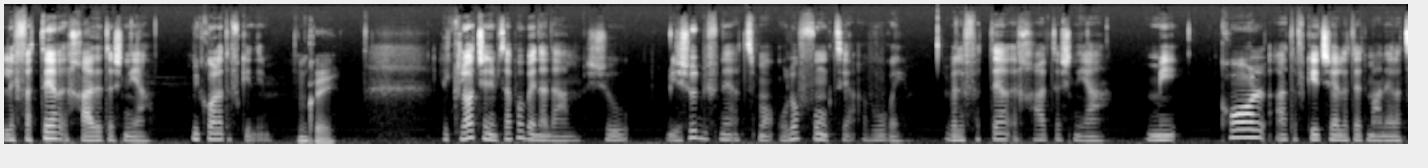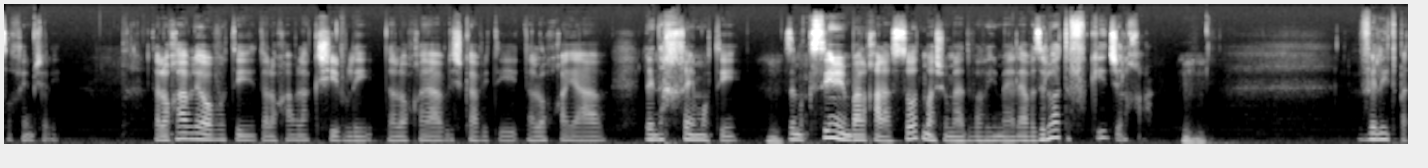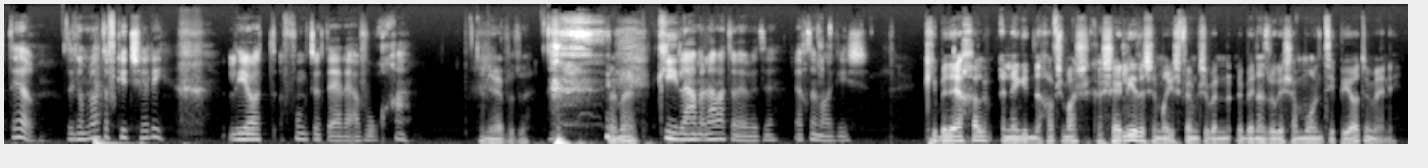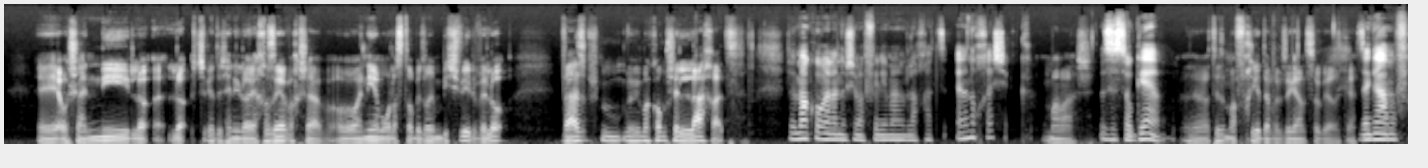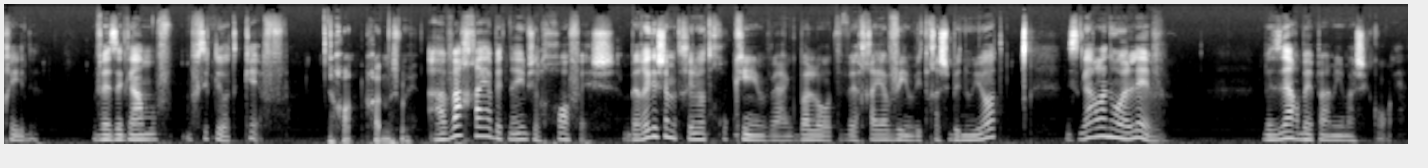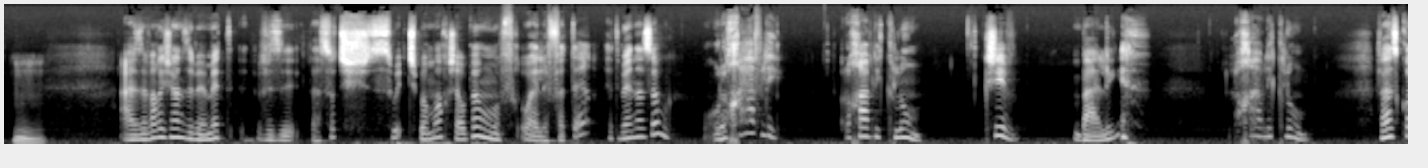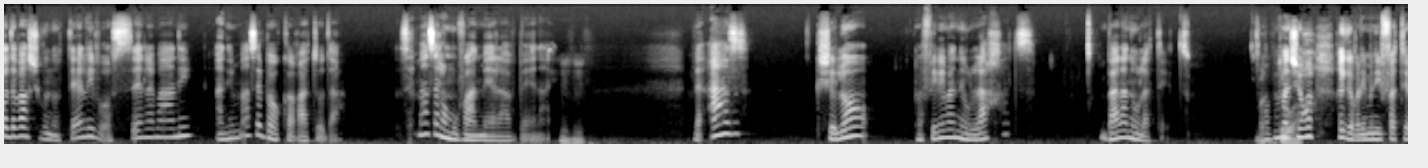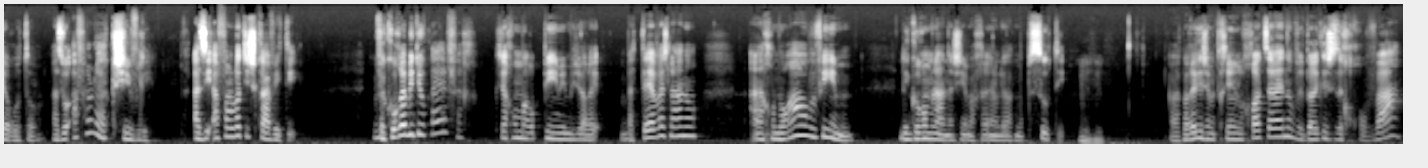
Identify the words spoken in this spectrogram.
לפטר אחד את השנייה, מכל התפקידים. אוקיי. Okay. לקלוט שנמצא פה בן אדם שהוא ישות בפני עצמו, הוא לא פונקציה עבורי, ולפטר אחד את השנייה כל התפקיד של לתת מענה לצרכים שלי. אתה לא חייב לאהוב אותי, אתה לא חייב להקשיב לי, אתה לא חייב לשכב איתי, אתה לא חייב לנחם אותי. Mm. זה מקסים אם בא לך לעשות משהו מהדברים האלה, אבל זה לא התפקיד שלך. Mm-hmm. ולהתפטר, זה גם לא התפקיד שלי, להיות הפונקציות האלה עבורך. אני אוהב את זה, באמת. כי למה, למה אתה אוהב את זה? איך זה מרגיש? כי בדרך כלל, אני אגיד, אני חושב שמה שקשה לי זה שאני מרגיש לפעמים שלבן הזוג יש המון ציפיות ממני. אה, או שאני לא, לא, כדי שאני לא אאכזב עכשיו, או אני אמור לעשות הרבה דברים בשביל, ולא. ואז מביא מקום של לחץ. ומה קורה לנו שמפעילים לנו לחץ? אין לנו חשק. ממש. זה סוגר. זה מפחיד, אבל זה גם סוגר, כן. זה גם מפחיד. וזה גם מפסיק להיות כיף. נכון, חד משמעית. אהבה חיה בתנאים של חופש. ברגע שמתחילים להיות חוקים והגבלות וחייבים והתחשבנויות, נסגר לנו הלב. וזה הרבה פעמים מה שקורה. Mm. אז דבר ראשון זה באמת, וזה לעשות סוויץ' במוח שהרבה פעמים הוא מפחיד, וואי, לפטר את בן הזוג. הוא לא חייב לי. הוא לא חייב לי כלום. תקשיב, בעלי לא חייב לי כלום. ואז כל דבר שהוא נותן לי ועושה למעני, אני מה זה בהוקרת תודה. זה מה זה לא מובן מאליו בעיניי. Mm-hmm. ואז, כשלא מפעילים עלינו לחץ, בא לנו לתת. בטוח. רגע, אבל אם אני אפטר אותו, אז הוא אף פעם לא יקשיב לי. אז היא אף פעם לא תשכב איתי. וקורה בדיוק ההפך. כשאנחנו מרפים עם מישהו, בטבע שלנו, אנחנו נורא אוהבים לגרום לאנשים אחרים להיות מבסוטים. Mm-hmm. אבל ברגע שמתחילים ללחוץ עלינו, וברגע שזה חובה,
